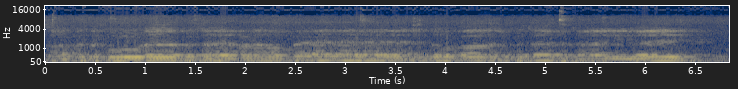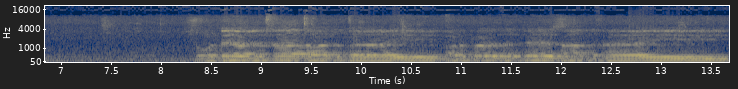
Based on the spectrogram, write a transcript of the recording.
ਸਾਖਤ ਕੂੜ ਪਤੈ ਛੋਟੇ ਅਨੰਦਾ ਤਾਟ ਕਰਾਈ ਪੜ ਪੜ ਦੰਗੇ ਸਾਤ ਨਾਈ।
